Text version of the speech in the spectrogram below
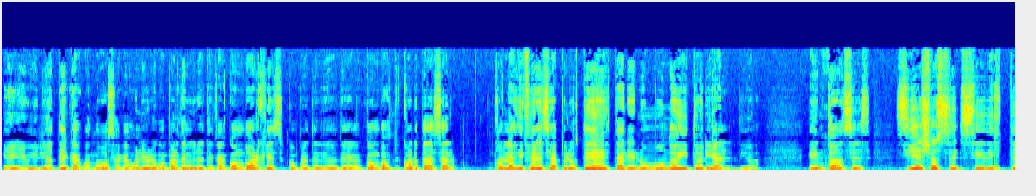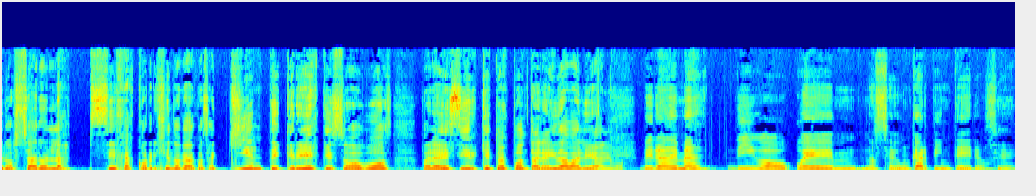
eh, biblioteca, cuando vos sacas un libro, comparten biblioteca con Borges, comparten biblioteca con Cortázar, con las diferencias, pero ustedes están en un mundo editorial, digo. Entonces, si ellos se, se destrozaron las cejas corrigiendo cada cosa, ¿quién te crees que sos vos para decir que tu espontaneidad vale algo? Pero además, digo, eh, no sé, un carpintero Sí.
